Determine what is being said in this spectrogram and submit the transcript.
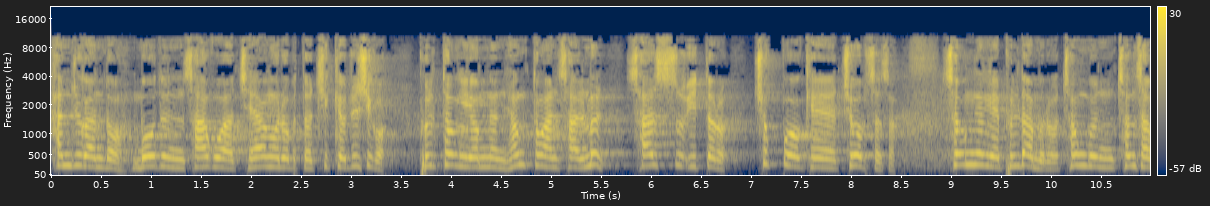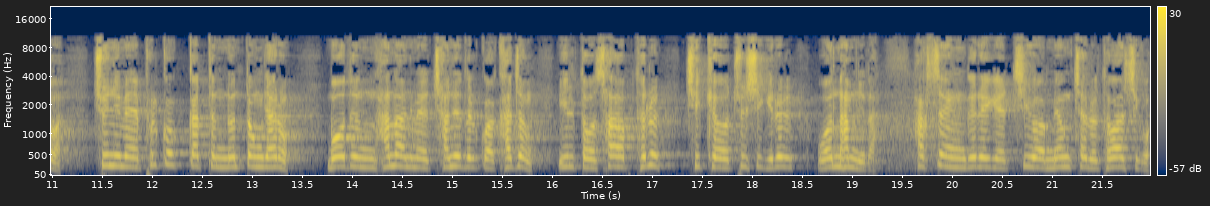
한 주간도 모든 사고와 재앙으로부터 지켜주시고 불통이 없는 형통한 삶을 살 수 있도록 축복해 주옵소서. 성령의 불담으로 천군 천사와 주님의 불꽃 같은 눈동자로 모든 하나님의 자녀들과 가정, 일도, 사업들을 지켜주시기를 원합니다. 학생들에게 지와 명철을 더하시고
